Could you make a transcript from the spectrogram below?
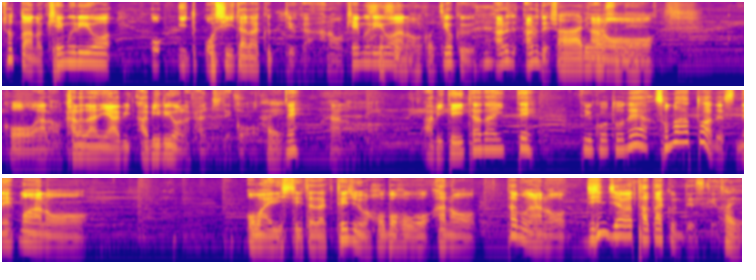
ちょっとあの煙をおい押しいただくっていうかあの煙をあのよくあるあるでしょ。あーありますね。のこうあの体に浴び浴びるような感じでこう、はい。ねあの浴びていただいてということでその後はですねもうあのお参りしていただく手順はほぼほぼあの多分あの神社は叩くんですけど、はい。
